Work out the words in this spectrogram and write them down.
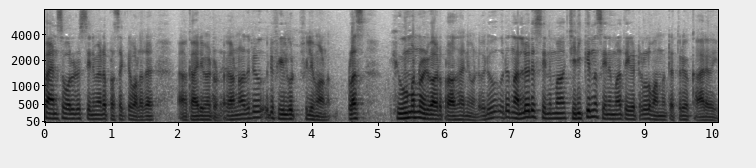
ഫാൻസ് പോലൊരു സിനിമയുടെ പ്രസക്തി വളരെ കാര്യമായിട്ടുണ്ട്. കാരണം അതൊരു ഒരു ഫീൽ ഗുഡ് ഫിലിമാണ് പ്ലസ് ഹ്യൂമറിന് ഒരുപാട് പ്രാധാന്യമുണ്ട്. ഒരു ഒരു നല്ലൊരു സിനിമ ചിരിക്കുന്ന സിനിമ തിയേറ്ററിൽ വന്നിട്ട് എത്രയോ കാലമായി.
